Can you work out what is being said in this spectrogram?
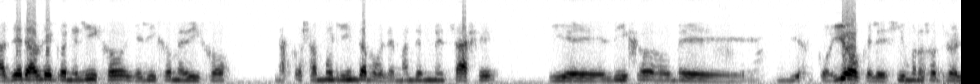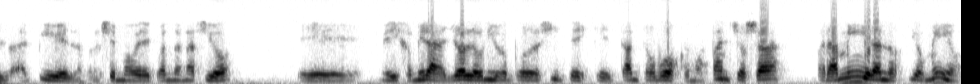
Ayer hablé con el hijo y el hijo me dijo unas cosas muy lindas porque le mandé un mensaje y el hijo me yo que le decimos nosotros al, pibe, lo conocemos de cuando nació, eh, me dijo, mira, yo lo único que puedo decirte es que tanto vos como Pancho Sá, para mí eran los tíos míos.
